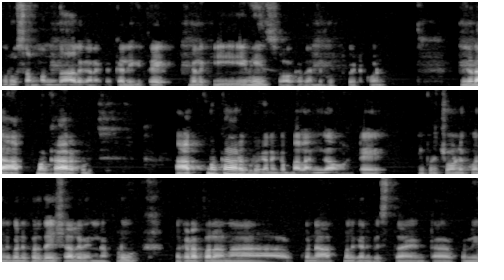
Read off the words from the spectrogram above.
గురు సంబంధాలు కనుక కలిగితే వీళ్ళకి ఏమీ సోకదండి గుర్తుపెట్టుకోండి. ఇక్కడ ఆత్మకారకుడు ఆత్మకారకుడు కనుక బలంగా ఉంటే ఇప్పుడు చూడండి కొన్ని కొన్ని ప్రదేశాలు వెళ్ళినప్పుడు అక్కడ ఫలానా కొన్ని ఆత్మలు కనిపిస్తాయంట కొన్ని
